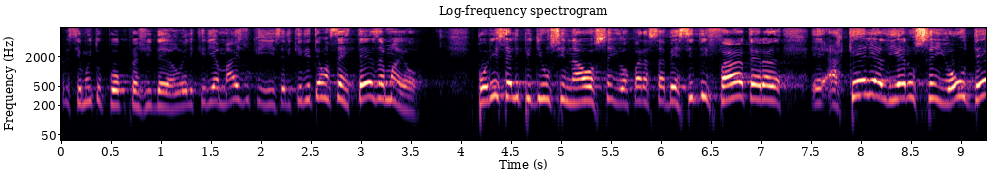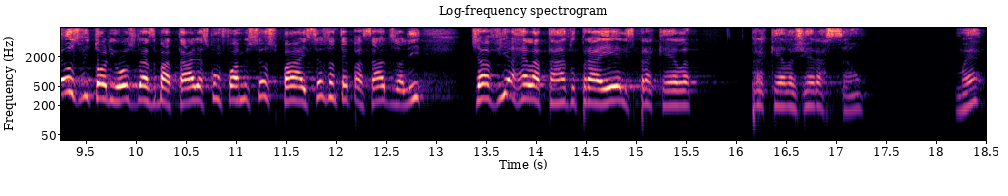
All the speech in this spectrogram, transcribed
Parecia muito pouco para Gideão. Ele queria mais do que isso. Ele queria ter uma certeza maior. Por isso ele pediu um sinal ao Senhor para saber se de fato era é, aquele ali era o Senhor, o Deus vitorioso das batalhas, conforme os seus pais, seus antepassados ali já havia relatado para eles, para aquela, para aquela geração, não é?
